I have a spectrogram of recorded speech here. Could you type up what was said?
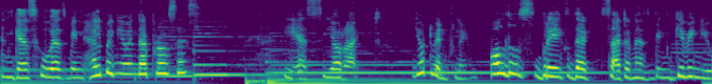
And guess who has been helping you in that process? Yes, you're right. Your twin flame. All those breaks that Saturn has been giving you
